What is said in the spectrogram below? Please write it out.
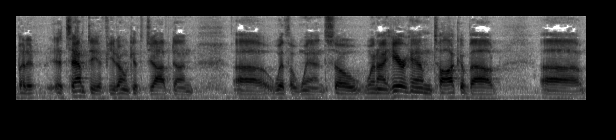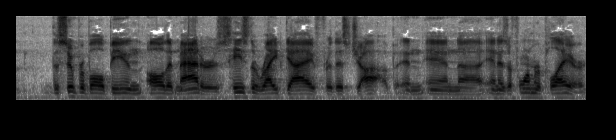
but it, it's empty if you don't get the job done uh, with a win. So when I hear him talk about uh, the Super Bowl being all that matters, he's the right guy for this job. And and uh, and as a former player,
